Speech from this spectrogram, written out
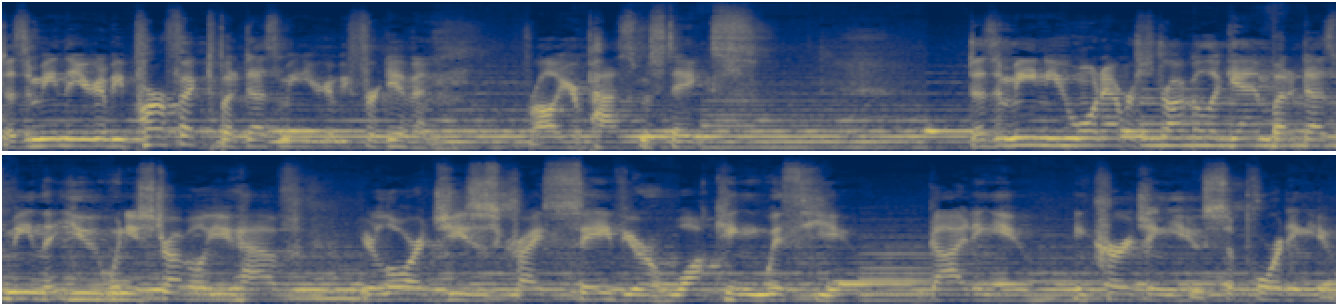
Doesn't mean that you're going to be perfect, but it does mean you're going to be forgiven for all your past mistakes. Doesn't mean you won't ever struggle again, but it does mean that you, when you struggle, you have your Lord Jesus Christ, Savior, walking with you guiding you, encouraging you, supporting you.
